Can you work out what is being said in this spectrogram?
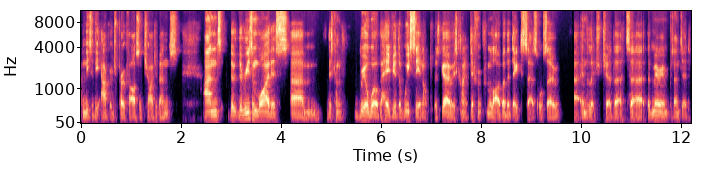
And these are the average profiles of charge events. And the, the reason why this um, this kind of real world behavior that we see in Octopus Go is kind of different from a lot of other data sets also uh, in the literature that uh, that Myriam presented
